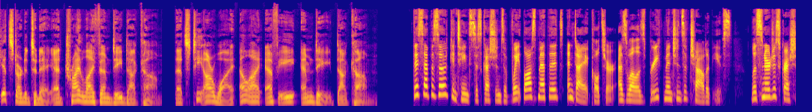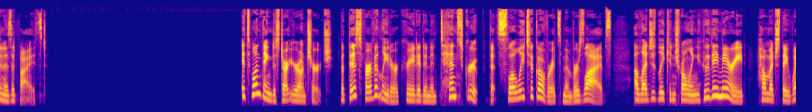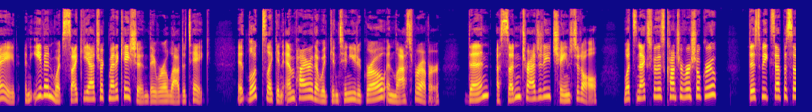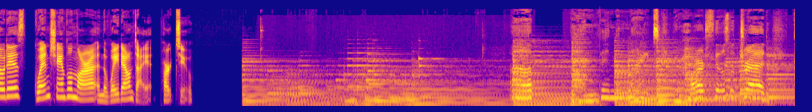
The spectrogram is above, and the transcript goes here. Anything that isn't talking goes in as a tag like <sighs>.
Get started today at trylifemd.com. That's T R Y L I F E M D.com. This episode contains discussions of weight loss methods and diet culture, as well as brief mentions of child abuse. Listener discretion is advised. It's one thing to start your own church, but this fervent leader created an intense group that slowly took over its members' lives, allegedly controlling who they married, how much they weighed, and even what psychiatric medication they were allowed to take. It looked like an empire that would continue to grow and last forever. Then, a sudden tragedy changed it all. What's next for this controversial group? This week's episode is Gwen Shamblin Lara and the Way Down Diet, Part 2. A bump in the night, your heart fills with dread.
